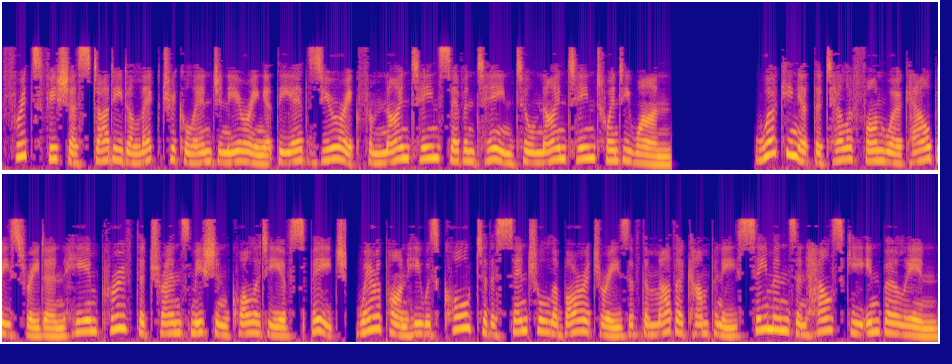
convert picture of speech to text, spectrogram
Fritz Fischer studied electrical engineering at the ETH Zurich from 1917 till 1921. Working at the Telefonwerk Albisrieden he improved the transmission quality of speech, whereupon he was called to the central laboratories of the mother company Siemens and Halske in Berlin.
